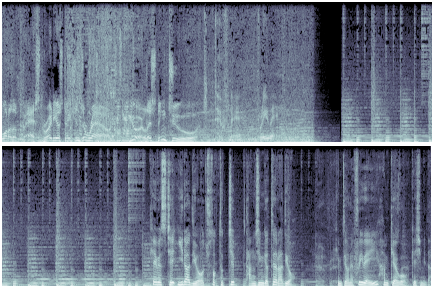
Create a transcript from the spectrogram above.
Best radio stations around. You're listening to 김태훈의 Freeway. KBS 제2라디오 추석 특집 당신 곁에 라디오 김태훈의 Freeway 함께하고 계십니다.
